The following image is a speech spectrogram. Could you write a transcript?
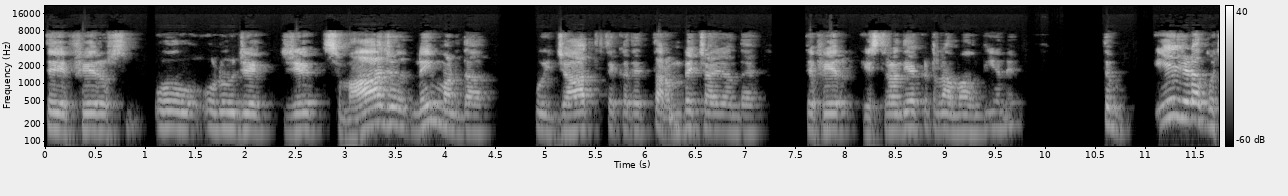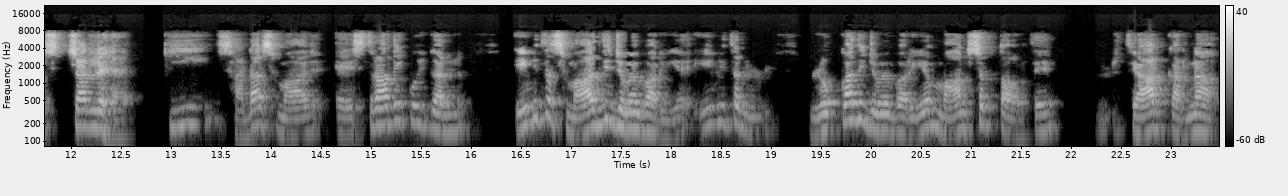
ਤੇ ਫਿਰ ਉਸ ਉਹ ਉਹਨੂੰ ਜੇ ਜੇ ਸਮਾਜ ਨਹੀਂ ਮੰਨਦਾ ਕੋਈ ਜਾਤ ਤੇ ਕਦੇ ਧਰਮ ਵਿੱਚ ਆ ਜਾਂਦਾ ਹੈ ਤੇ ਫਿਰ ਇਸ ਤਰ੍ਹਾਂ ਦੀਆਂ ਘਟਨਾਵਾਂ ਹੁੰਦੀਆਂ ਨੇ। ਤੇ ਇਹ ਜਿਹੜਾ ਕੁਝ ਚੱਲ ਰਿਹਾ ਹੈ ਕੀ ਸਾਡਾ ਸਮਾਜ ਇਸ ਤਰ੍ਹਾਂ ਦੀ ਕੋਈ ਗੱਲ ਇਹ ਵੀ ਤਾਂ ਸਮਾਜ ਦੀ ਜ਼ਿੰਮੇਵਾਰੀ ਹੈ, ਇਹ ਵੀ ਤਾਂ ਲੋਕਾਂ ਦੀ ਜ਼ਿੰਮੇਵਾਰੀ ਹੈ ਮਾਨਸਿਕ ਤੌਰ ਤੇ ਤਿਆਰ ਕਰਨਾ,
